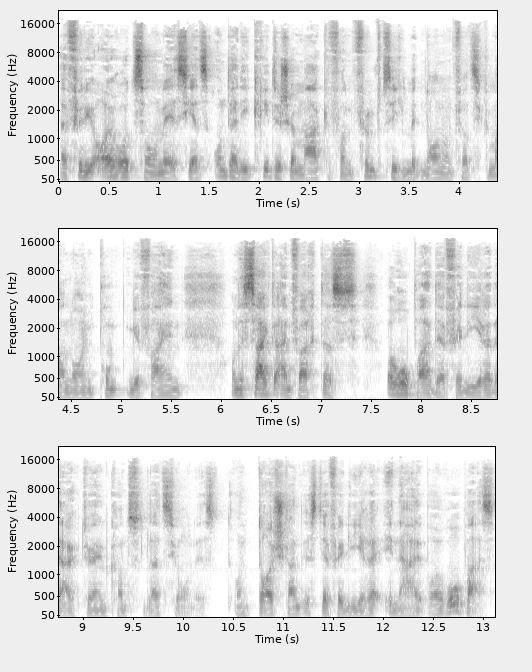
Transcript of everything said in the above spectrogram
für die Eurozone ist jetzt unter die kritische Marke von 50 mit 49,9 Punkten gefallen. Und es zeigt einfach, dass Europa der Verlierer der aktuellen Konstellation ist. Und Deutschland ist der Verlierer innerhalb Europas.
